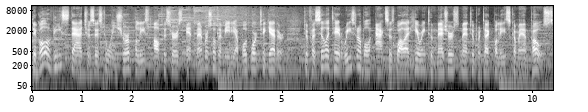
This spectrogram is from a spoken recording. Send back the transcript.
The goal of these statutes is to ensure police officers and members of the media both work together to facilitate reasonable access while adhering to measures meant to protect police command posts,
